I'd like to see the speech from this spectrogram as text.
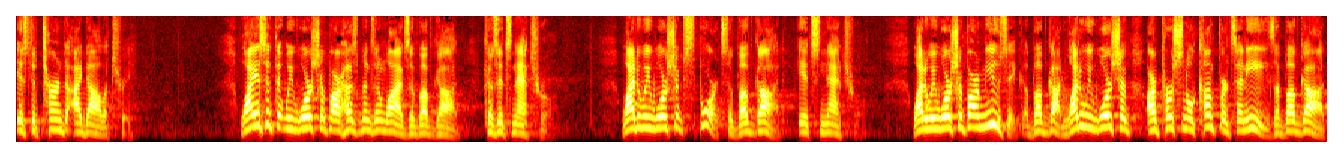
is to turn to idolatry? Why is it that we worship our husbands and wives above God? Because it's natural. Why do we worship sports above God? It's natural. Why do we worship our music above God? Why do we worship our personal comforts and ease above God?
